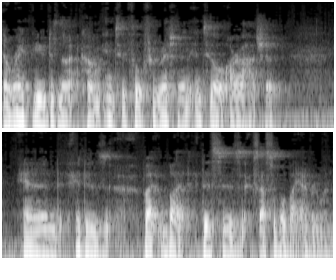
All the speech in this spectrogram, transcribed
Now, right view does not come into full fruition until arahatship, and it is, but but this is accessible by everyone.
